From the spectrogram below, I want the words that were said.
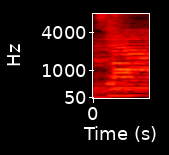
down.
